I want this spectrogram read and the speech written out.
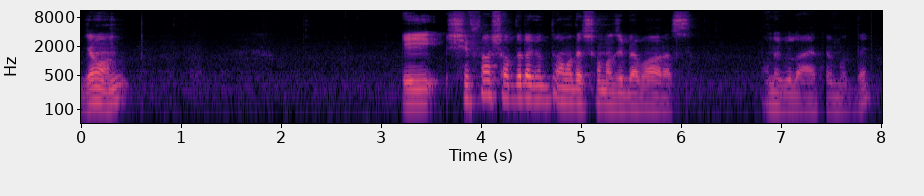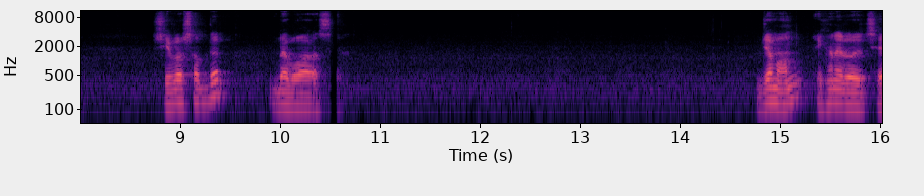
যেমন এই শিফা শব্দটা কিন্তু আমাদের সমাজে ব্যবহার আছে, অনেকগুলো আয়াতের মধ্যে। শিফা শব্দের ব্যবহার আছে। যেমন এখানে রয়েছে,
